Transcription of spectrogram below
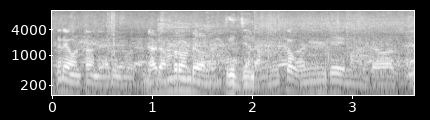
ఇక్కడే ఉంటాం డాడీ డాడీ అందరూ ఉండేవాళ్ళం ఇంకా ఉండే మనకు కావాల్సి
